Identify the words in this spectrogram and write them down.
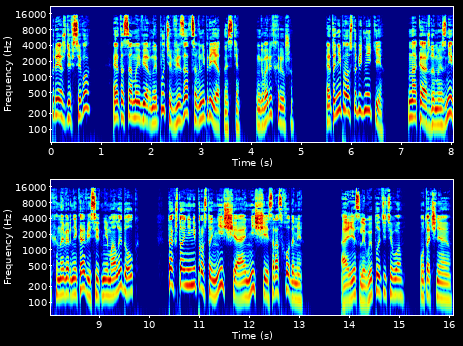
Прежде всего, это самый верный путь ввязаться в неприятности, говорит Хрюша. Это не просто бедняки, на каждом из них наверняка висит немалый долг. Так что они не просто нищие, а нищие с расходами. А если выплатить его, уточняю.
